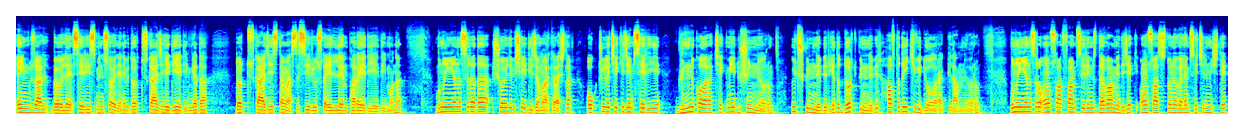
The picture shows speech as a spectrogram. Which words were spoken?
En güzel böyle seri ismini söyleyene bir 400kc hediye edeyim ya da 400kc istemezse Sirius'ta 50 M para hediye edeyim ona. Bunun yanı sıra da şöyle bir şey diyeceğim arkadaşlar. Okçuyla çekeceğim seriyi günlük olarak çekmeyi düşünmüyorum. 3 günde bir ya da 4 günde bir haftada 2 video olarak planlıyorum. Bunun yanı sıra 10 saat farm serimiz devam edecek. 10 saat Stone Golem seçilmişti.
